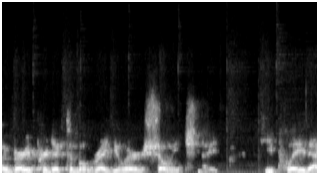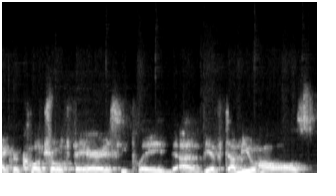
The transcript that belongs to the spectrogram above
a very predictable regular show each night. He played agricultural fairs, he played uh, VFW halls,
